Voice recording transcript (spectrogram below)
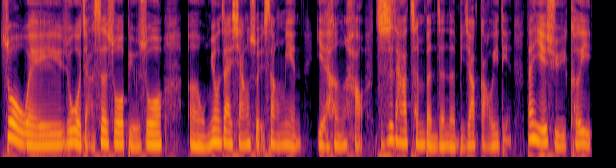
作为如果假设说，比如说呃，我们用在香水上面也很好，只是它成本真的比较高一点，但也许可以，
